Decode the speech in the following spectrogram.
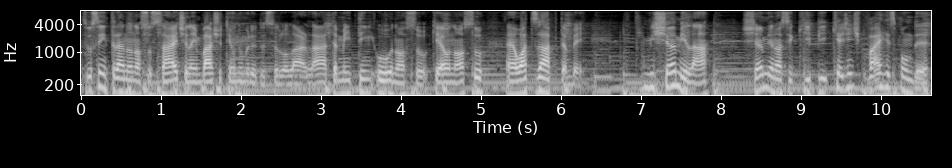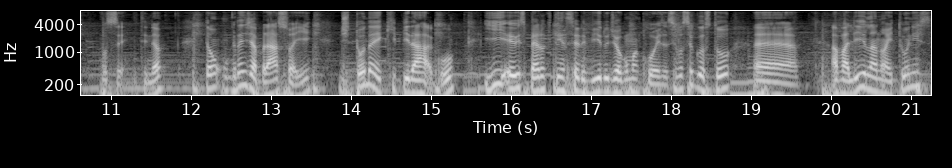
Se você entrar no nosso site, lá embaixo tem o número do celular lá, também tem o nosso, que é o nosso é, WhatsApp também. Me chame lá, chame a nossa equipe que a gente vai responder você, entendeu? Então, um grande abraço aí de toda a equipe da Ragu e eu espero que tenha servido de alguma coisa. Se você gostou, é, avalie lá no iTunes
